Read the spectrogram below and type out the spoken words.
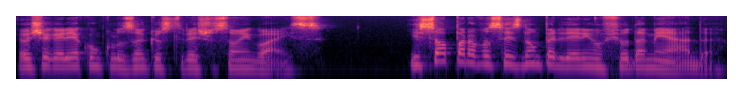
eu chegaria à conclusão que os trechos são iguais. E só para vocês não perderem o fio da meada.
